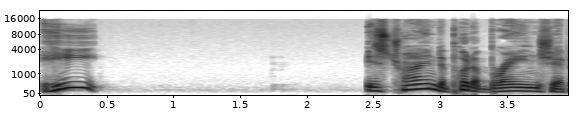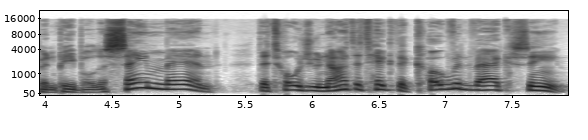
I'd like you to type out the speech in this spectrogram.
he is trying to put a brain chip in people. The same man that told you not to take the COVID vaccine,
